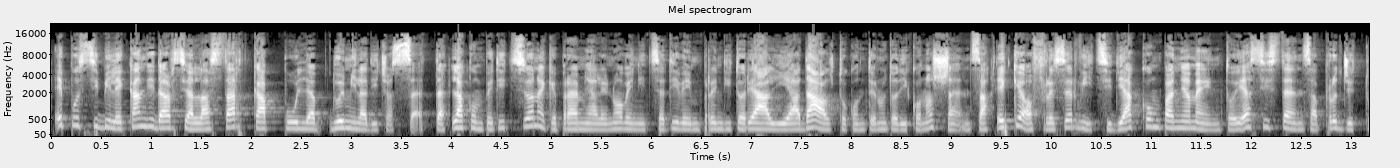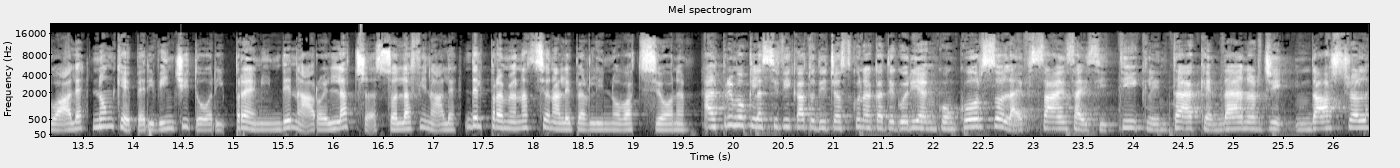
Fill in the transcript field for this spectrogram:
è possibile candidarsi alla Start Cup Puglia 2017, la competizione che premia le nuove iniziative imprenditoriali ad alto contenuto di conoscenza e che offre servizi di accompagnamento coordinamento e assistenza progettuale, nonché per i vincitori premi in denaro e l'accesso alla finale del Premio Nazionale per l'Innovazione. Al primo classificato di ciascuna categoria in concorso, Life Science, ICT, Clean Tech and Energy, Industrial,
